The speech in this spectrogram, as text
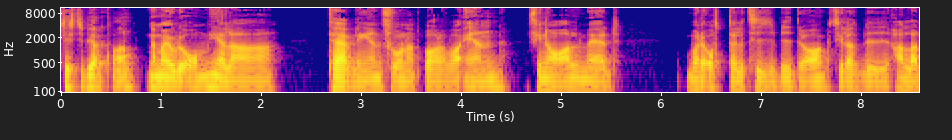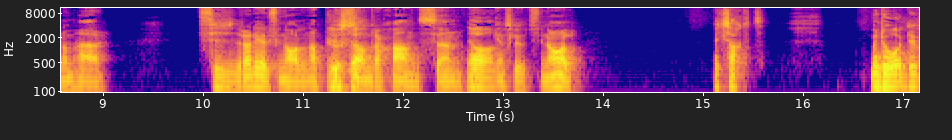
Christer Björkman. När man gjorde om hela tävlingen från att bara vara en final med var det åtta eller tio bidrag till att bli alla de här fyra delfinalerna plus andra chansen Ja. och en slutfinal. Exakt. Men då, det,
